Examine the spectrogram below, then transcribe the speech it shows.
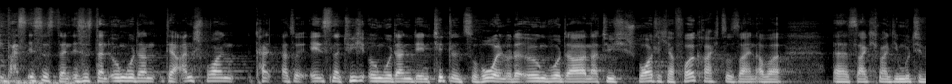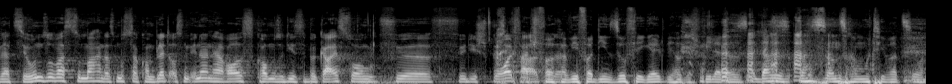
Was ist es denn? Ist es dann irgendwo dann der Ansporn, also ist natürlich irgendwo dann den Titel zu holen oder irgendwo da natürlich sportlich erfolgreich zu sein, aber äh, sag ich mal, die Motivation, sowas zu machen, das muss da komplett aus dem Inneren herauskommen, so diese Begeisterung für, für die Sportart. Ach Quatsch, Volker, wir verdienen so viel Geld wie heute Spieler, das ist, das ist, das ist unsere Motivation.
